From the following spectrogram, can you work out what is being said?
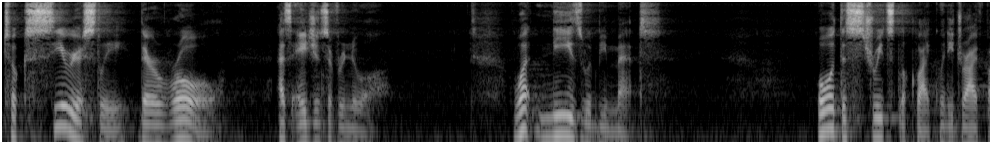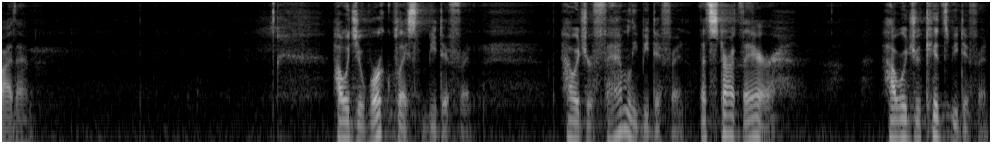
took seriously their role as agents of renewal. What needs would be met? What would the streets look like when you drive by them? How would your workplace be different? How would your family be different? Let's start there. How would your kids be different?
